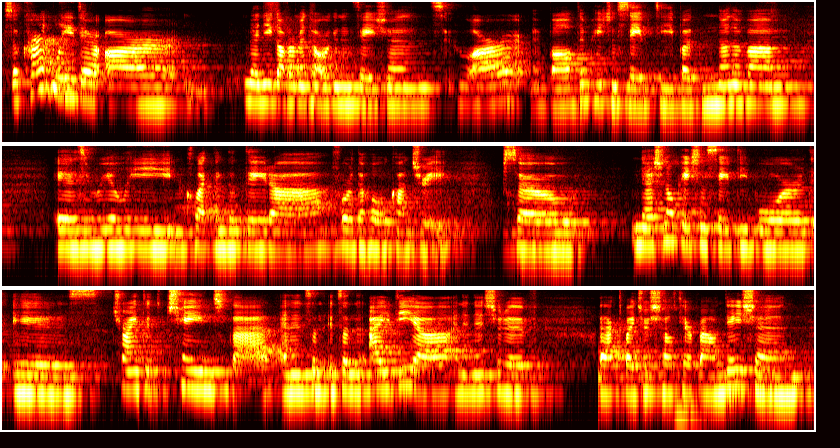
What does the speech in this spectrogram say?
So, currently, there are many governmental organizations who are involved in patient safety, but none of them is really collecting the data for the whole country. So National Patient Safety Board is trying to change that, and it's an it's an idea, an initiative backed by Jewish Healthcare Foundation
